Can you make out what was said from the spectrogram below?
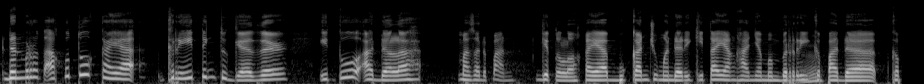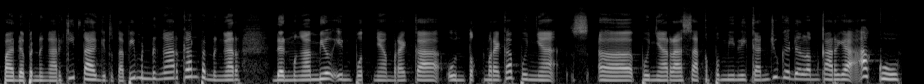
dan menurut aku tuh kayak creating together itu adalah masa depan gitu loh. Kayak bukan cuma dari kita yang hanya memberi kepada kepada pendengar kita gitu. Tapi mendengarkan pendengar dan mengambil inputnya mereka untuk mereka punya eh, punya rasa kepemilikan juga dalam karya aku.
